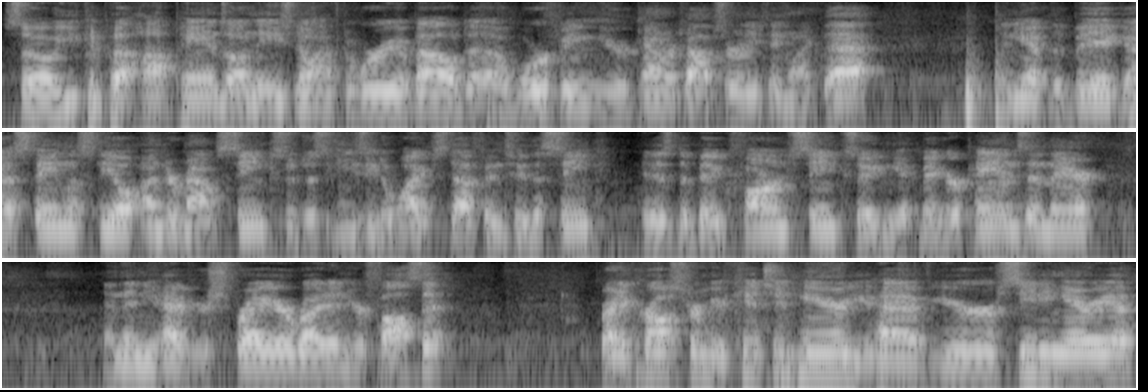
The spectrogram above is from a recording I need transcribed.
So you can put hot pans on these. You don't have to worry about uh, warping your countertops or anything like that. Then you have the big uh, stainless steel undermount sink. So just easy to wipe stuff into the sink. It is the big farm sink so you can get bigger pans in there. And then you have your sprayer right in your faucet. Right across from your kitchen here, you have your seating area.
